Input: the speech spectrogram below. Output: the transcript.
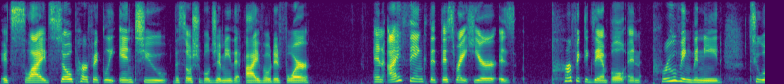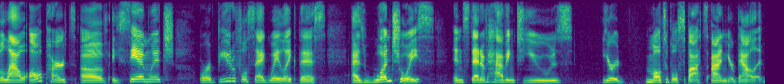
It slides so perfectly into the sociable Jimmy that I voted for. And I think that this right here is perfect example and proving the need to allow all parts of a sandwich or a beautiful segue like this as one choice instead of having to use your multiple spots on your ballot.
